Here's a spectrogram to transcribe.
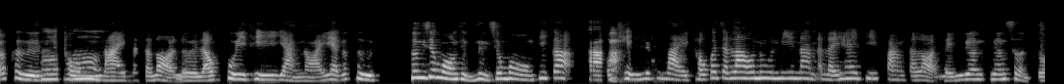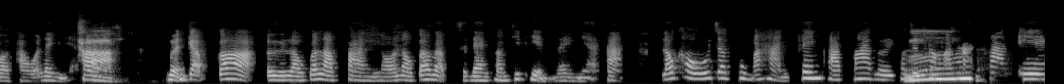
ก็คือโทรไลน์มาตลอดเลย แล้วคุยทีอย่างน้อยเนี่ยก็คือ ครึ่งชั่วโมงถึงหนึ่งชั่วโมงพี่ก็โอเคไม่เป็นไรเขาก็จะเล่านู่นนี่นั่นอะไรให้พี่ฟังตลอดเลยเรื่องเรื่องส่วนตัวเขาอะไรอย่างเงี้ยค่ะ เหมือนกับก็เออเราก็รับฟังเนาะเราก็แบบแสดงความคิดเห็นอะไรอย่างเงี้ยค่ะ แล้วเขาจะคุมอาหารเคร่งครัดมากเลยเขาจะทำอาหารทานเอง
